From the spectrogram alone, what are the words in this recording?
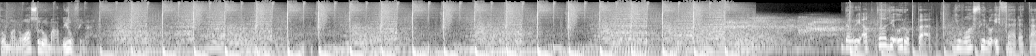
ثم نواصل مع ضيوفنا. دوري أبطال أوروبا يواصل إثارته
